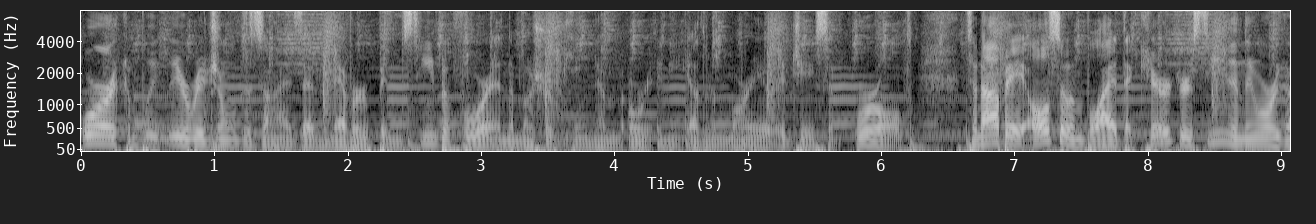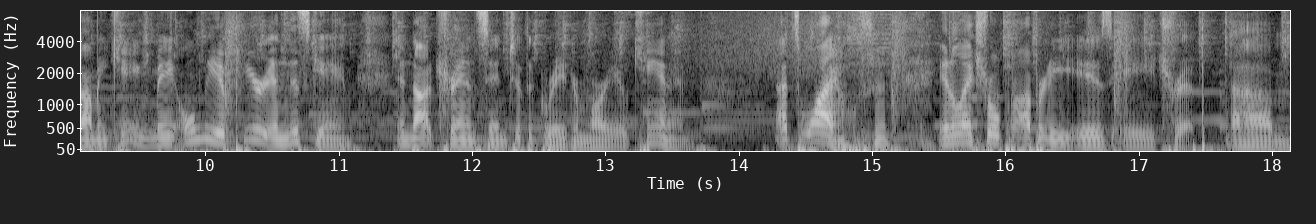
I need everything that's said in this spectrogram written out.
or are completely original designs that have never been seen before in the Mushroom Kingdom or any other Mario adjacent world. Tanabe also implied that characters seen in the Origami King may only appear in this game and not transcend to the greater Mario canon. That's wild. Intellectual property is a trip. Um,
